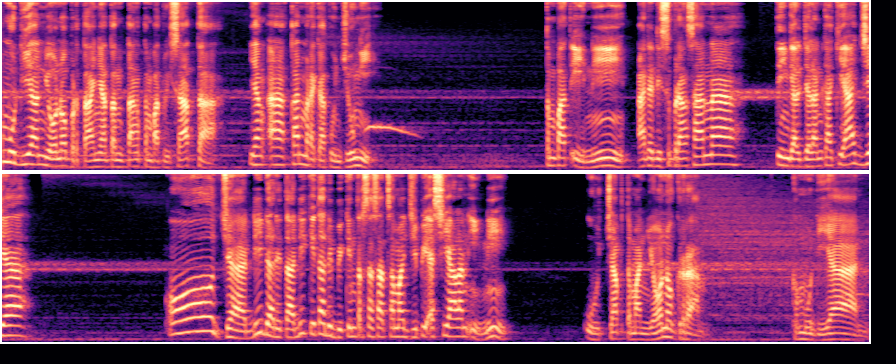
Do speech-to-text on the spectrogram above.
Kemudian Yono bertanya tentang tempat wisata yang akan mereka kunjungi. Tempat ini ada di seberang sana, tinggal jalan kaki aja. Oh, jadi dari tadi kita dibikin tersesat sama GPS sialan ini. Ucap teman Yono geram. Kemudian,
